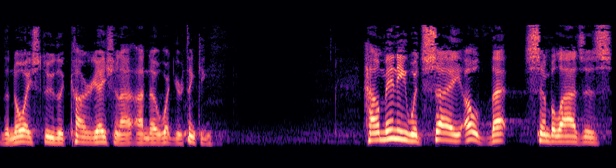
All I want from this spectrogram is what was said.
the noise through the congregation, I, I know what you're thinking. How many would say, oh, that symbolizes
